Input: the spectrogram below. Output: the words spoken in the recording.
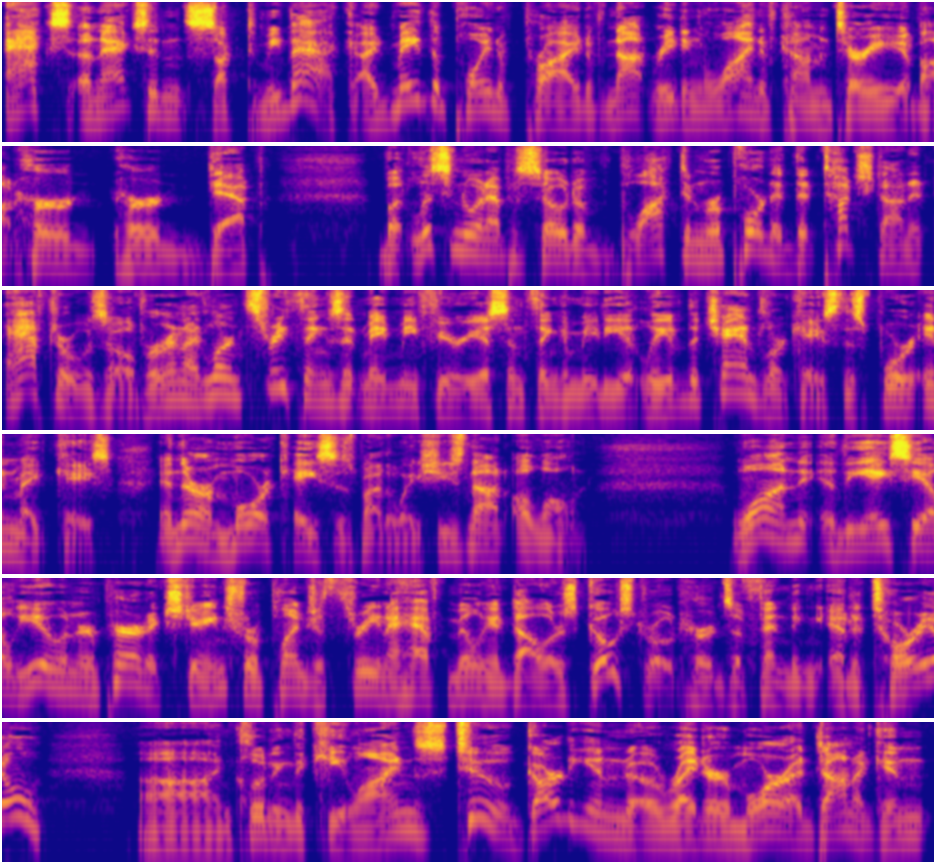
an accident sucked me back. I'd made the point of pride of not reading a line of commentary about her, her Depp but listened to an episode of Blocked and Reported that touched on it after it was over, and I learned three things that made me furious and think immediately of the Chandler case, this poor inmate case. And there are more cases, by the way. She's not alone. One, the ACLU in her parent exchange for a pledge of three and a half million dollars ghost wrote Heard's offending editorial, uh, including the key lines. Two, Guardian writer Moira Donegan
